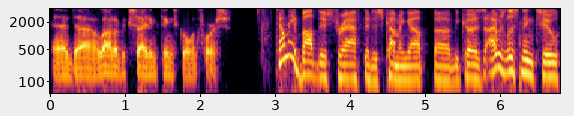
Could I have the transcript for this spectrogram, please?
and uh, a lot of exciting things going for us. Tell me about this draft that is coming up, uh, because I was listening to.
